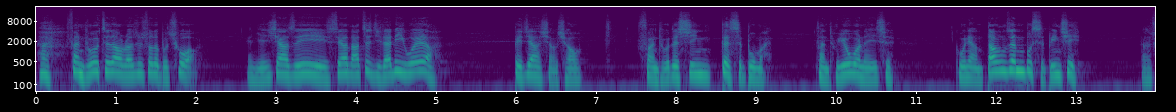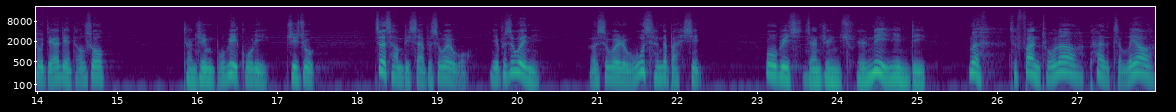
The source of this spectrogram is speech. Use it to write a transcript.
唉，范图知道阮素说的不错，言下之意是要拿自己来立威了。被这样小瞧，范图的心更是不满。范图又问了一次：“姑娘当真不使兵器？”阮素点了点头说：“将军不必顾虑，记住，这场比赛不是为我，也不是为你，而是为了无城的百姓。”务必请将军全力应敌。那这范图呢？看怎么样？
